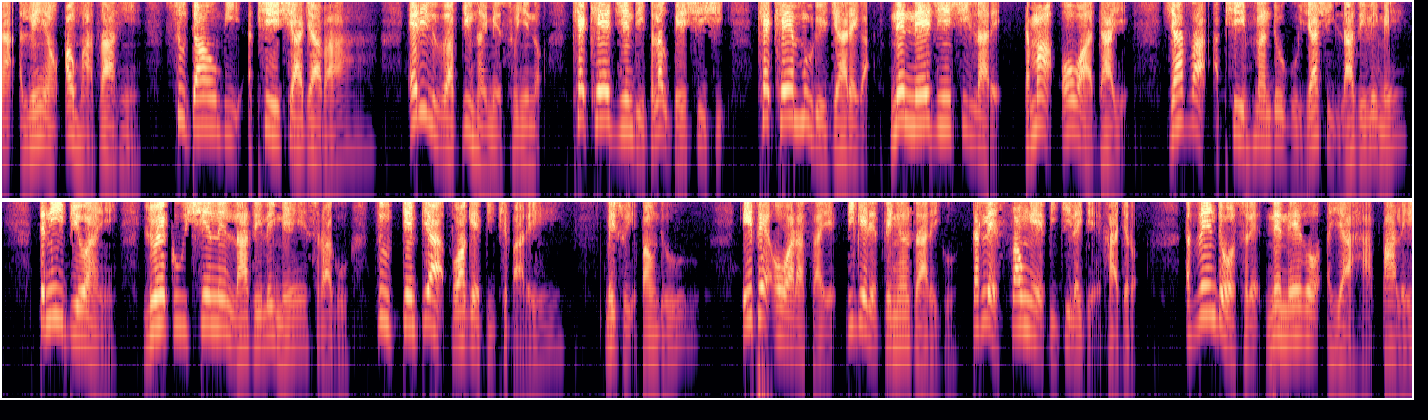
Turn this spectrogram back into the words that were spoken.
ဏအလင်းရောင်အောက်မှာသာလျှင်ဆုတောင်းပြီးအဖြေရှာကြပါအဲ့ဒီလိုသာပြုနိုင်မယ်ဆိုရင်တော့ခက်ခဲခြင်းဒီဘလောက်ပဲရှိရှိခက်ခဲမှုတွေကြားတဲ့ကနည်းနည်းချင်းရှိလာတဲ့ဓမ္မဩဝါဒရဲ့ရသအဖြေမှန်တို့ကိုရရှိလာစေလိမ့်မယ်တနည်းပြောရရင်လွယ်ကူရှင်းလင်းလာစေလိမ့်မယ်ဆိုတာကိုသူတင်ပြသွားခဲ့ပြီးဖြစ်ပါတယ်မိတ်ဆွေအပေါင်းတို့ အေဖက်ဩဝါဒစာရဲ့ပြီးခဲ့တဲ့သင်ခန်းစာတွေကိုတက်လှည့်စောင်းငယ်ပြီးကြည့်လိုက်တဲ့အခါကျတော့အသင်းတော်ဆိုတဲ့နည်းနည်းသောအရာဟာပါလေ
